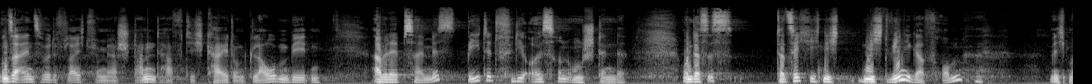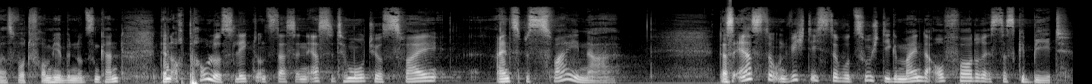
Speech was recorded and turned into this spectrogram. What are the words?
Unser eins würde vielleicht für mehr Standhaftigkeit und Glauben beten, aber der Psalmist betet für die äußeren Umstände. Und das ist tatsächlich nicht, nicht weniger fromm, wenn ich mal das Wort fromm hier benutzen kann, denn auch Paulus legt uns das in 1 Timotheus 2, 1 bis 2 nahe. Das erste und wichtigste, wozu ich die Gemeinde auffordere, ist das Gebet.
